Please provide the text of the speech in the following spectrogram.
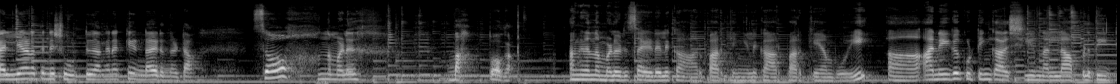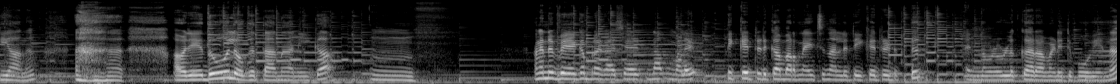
കല്യാണത്തിന്റെ ഷൂട്ട് അങ്ങനെയൊക്കെ ഉണ്ടായിരുന്നു കേട്ടോ സോ നമ്മൾ ബാ പോകാം. അങ്ങനെ നമ്മളൊരു സൈഡിൽ കാർ പാർക്കിങ്ങിൽ കാർ പാർക്ക് ചെയ്യാൻ പോയി. അനേക കുട്ടിയും കാശിയും നല്ല ആപ്പിൾ തീറ്റിയാണ്. അവരേതോ ലോകത്താണ് അനേക അങ്ങനെ വേഗം പ്രകാശമായിട്ട് നമ്മളെ ടിക്കറ്റ് എടുക്കാൻ പറഞ്ഞയച്ച് നല്ല ടിക്കറ്റ് എടുത്ത് നമ്മൾ ഉള്ളിൽ കയറാൻ വേണ്ടിയിട്ട് പോയിന്ന്.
